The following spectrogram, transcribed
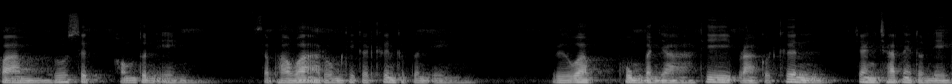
ความรู้สึกของตนเอง สภาวะอารมณ์ที่เกิดขึ้นกับตนเอง หรือว่าภูมิปัญญาที่ปรากฏขึ้นแจ้งชัดในตนเอง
